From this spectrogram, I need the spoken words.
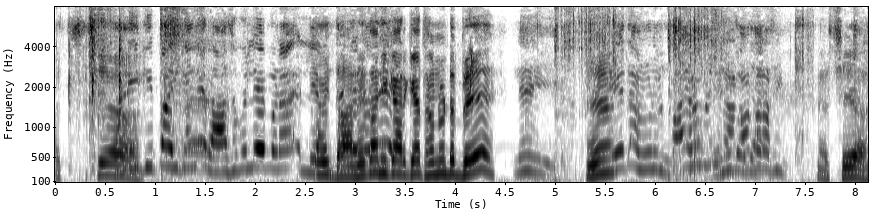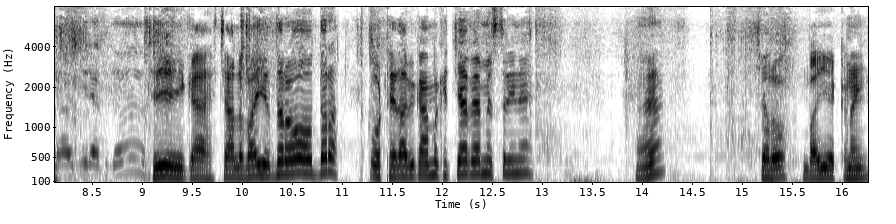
ਅੱਛਾ ਕੀ ਭਾਈ ਕਹਿੰਦੇ ਰਸਗੁੱਲੇ ਬਣਾ ਲਿਆ ਕੋਈ ਦਾਣੇ ਤਾਂ ਨਹੀਂ ਕਰ ਗਿਆ ਤੁਹਾਨੂੰ ਡੱਬੇ ਨਹੀਂ ਹਾਂ ਇਹ ਤਾਂ ਹੁਣ ਪਾਏ ਹੋਏ ਇਹਨੂੰ ਪਤਾ ਅੱਛਾ ਜੀ ਰੱਖ ਦੋ ਠੀਕ ਹੈ ਚੱਲ ਬਾਈ ਉਧਰ ਉਹ ਉਧਰ ਕੋਠੇ ਦਾ ਵੀ ਕੰਮ ਖਿੱਚਿਆ ਪਿਆ ਮਿਸਤਰੀ ਨੇ ਹੈਂ ਚਲੋ ਬਾਈ ਇੱਕਣਾ ਹੀ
